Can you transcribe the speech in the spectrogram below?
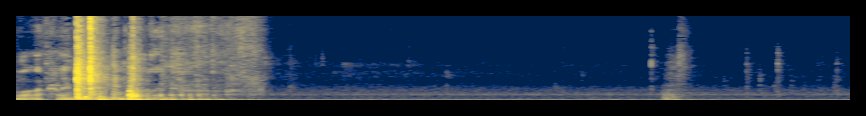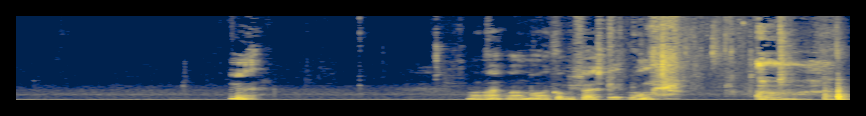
Okay, maybe it wouldn't then. Yeah. Alright, well I might have got my first bit wrong.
